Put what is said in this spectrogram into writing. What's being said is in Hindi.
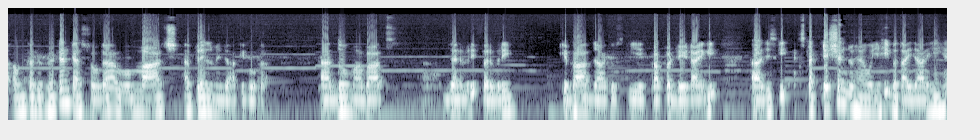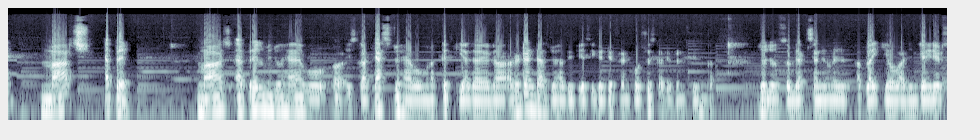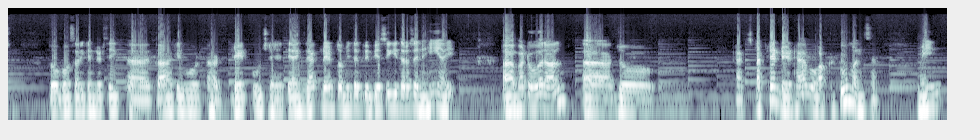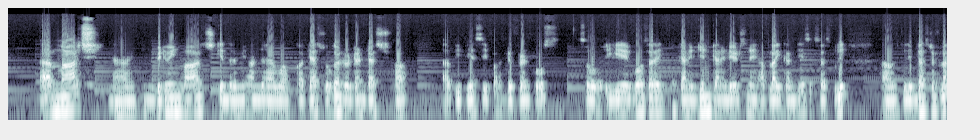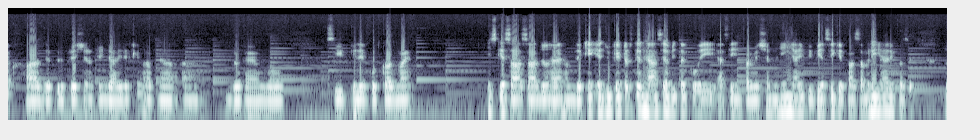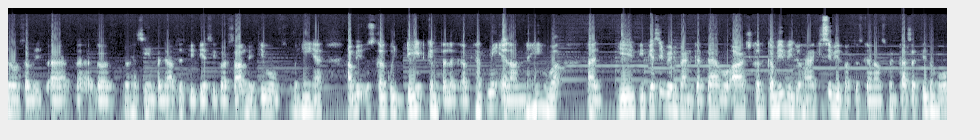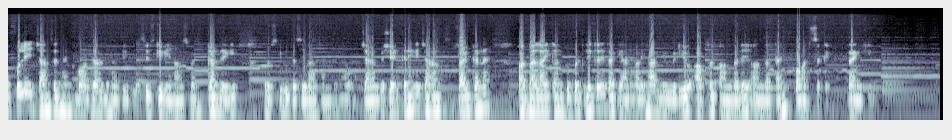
उनका जो रिटर्न टेस्ट होगा वो मार्च, अप्रैल में जाके होगा। दो माह बाद जनवरी, फरवरी के बाद जाके उसकी एक प्रॉपर डेट आएगी जिसकी एक्सपेक्टेशन जो है वो यही बताई जा रही है, मार्च, अप्रैल। मार्च, अप्रैल में जो है वो इसका टेस्ट जो है वो मुनद किया जाएगा। रिटर्न टेस्ट जो है बीपीएससी के डिफरेंट कोर्सेज का डिफरेंट सीज़न का। जो जो सब्जेक्ट्स हैं जिन्होंने अप्लाई किया हुआ जिन कैंडिडेट्स तो बहुत सारे कैंडिडेट्स ही कहा कि वो डेट पूछ रहे थे। एग्जैक्ट डेट तो अभी तक बीपीएससी की तरफ़ से नहीं आई। बट ओवरऑल जो एक्सपेक्टेड डेट है वो आफ्टर टू मंथ्स है। मीन मार्च बिटवीन मार्च के दरमियान जो है वो आपका टेस्ट होगा return test for PPSC for different post so ये बहुत सारे कैंडिडेट कैंडिडेट्स ने अप्लाई कर दिए सक्सेसफुली uh, उनके लिए बेस्ट ऑफ़ लक और प्रिपरेशन अपनी जारी रखें और अपना uh, जो है वो सीट के लिए खुद को आजमाएँ इसके साथ साथ जो है हम देखें एजुकेटर्स के लिहाज से अभी तक कोई ऐसी इंफॉर्मेशन नहीं आई। पीपीएससी के पास समरी है रिक्वेस्ट जो सबमिट जो है सीएम पंजाब से पीपीएससी को साल हुई थी, वो वही है। अभी उसका कोई डेट के मतलब अब हतमी ऐलान नहीं हुआ। ये पीपीएससी भी डिपेंड करता है, वो आजकल कभी भी जो है, किसी भी वक्त उसका अनाउंसमेंट कर सकती है। तो होपफुली चांसेस हैं कि बहुत जल्द जो है, पीपीएससी उसकी भी अनाउंसमेंट कर देगी और उसकी भी तफसीत हम जो है चैनल पर शेयर करेंगे। चैनल को सब्सक्राइब करना और बेल आइकन के ऊपर क्लिक करें ताकि आने वाली हर न्यू वीडियो आप तक on the day on the time पहुँच सके। Thank you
